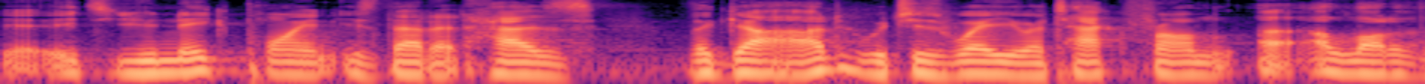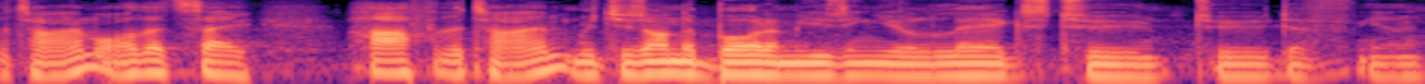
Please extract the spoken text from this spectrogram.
its unique point is that it has the guard, which is where you attack from a, a lot of the time, or let's say half of the time. Which is on the bottom, using your legs to to def, you know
